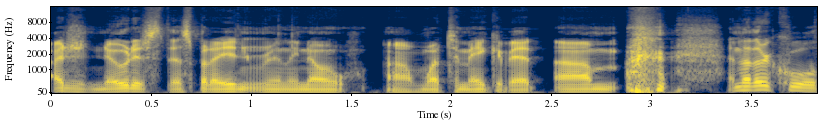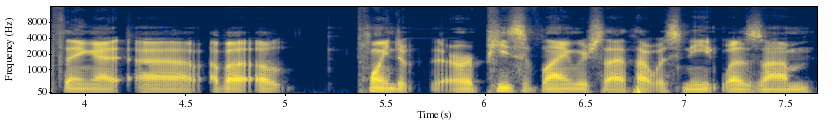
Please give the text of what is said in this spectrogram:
I just noticed this, but I didn't really know um, what to make of it. Um, another cool thing I, uh, about a point of, or a piece of language that I thought was neat was um,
